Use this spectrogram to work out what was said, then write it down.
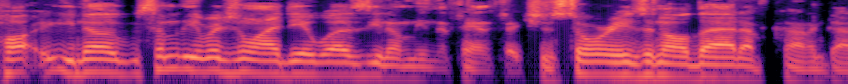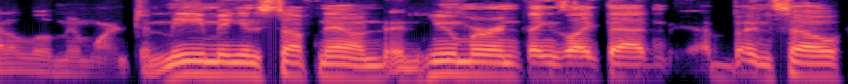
part, you know, some of the original idea was, you know, I mean, the fan fiction stories and all that. I've kind of got a little bit more into memeing and stuff now and, and humor and things like that. And so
